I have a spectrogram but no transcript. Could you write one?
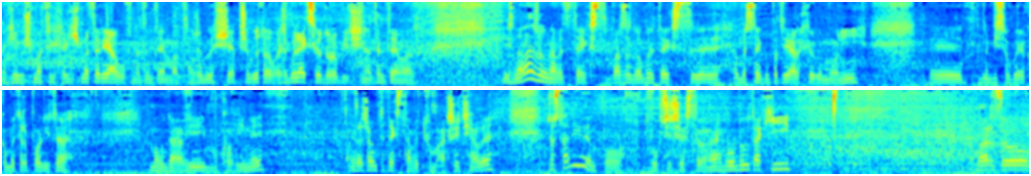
jakiegoś, jakichś materiałów na ten temat, żeby się przygotować, żeby lekcję odrobić na ten temat. I znalazłem nawet tekst, bardzo dobry tekst obecnego patriarchy Rumunii. Napisał go jako metropolita Mołdawii, Bukowiny. Zacząłem ten tekst nawet tłumaczyć, ale zostawiłem po dwóch czy trzech stronach, bo był taki bardzo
